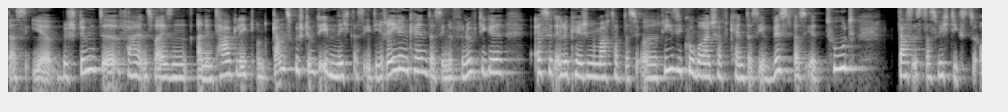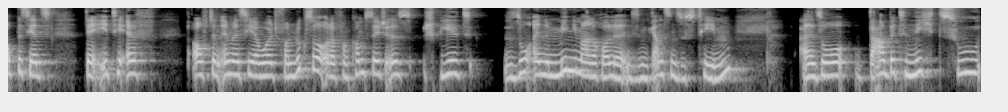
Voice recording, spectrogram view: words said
dass ihr bestimmte Verhaltensweisen an den Tag legt und ganz bestimmte eben nicht, dass ihr die Regeln kennt, dass ihr eine vernünftige Asset Allocation gemacht habt, dass ihr eure Risikobereitschaft kennt, dass ihr wisst, was ihr tut. Das ist das Wichtigste. Ob es jetzt der ETF auf den MSCI World von Luxor oder von Comstage ist, spielt so eine minimale Rolle in diesem ganzen System. Also da bitte nicht zu,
